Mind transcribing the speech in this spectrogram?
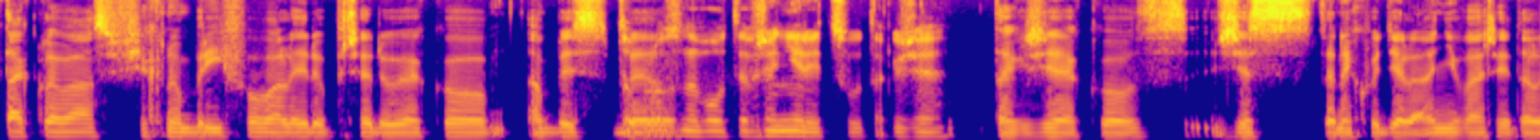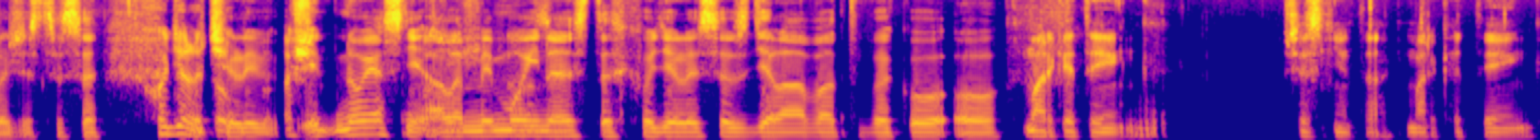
takhle vás všechno briefovali dopředu, jako abys to bylo byl, znovu otevření Ricu, takže takže jako, že jste nechodili ani vařit, ale že jste se chodili to učili, až no jasně, ale mimo jiné jste chodili se vzdělávat jako o, Marketing, přesně tak, marketing.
